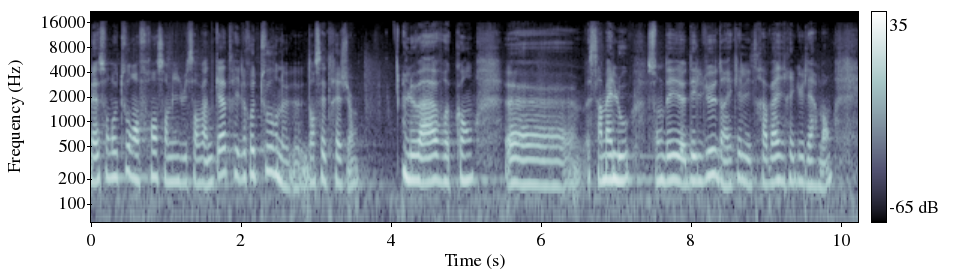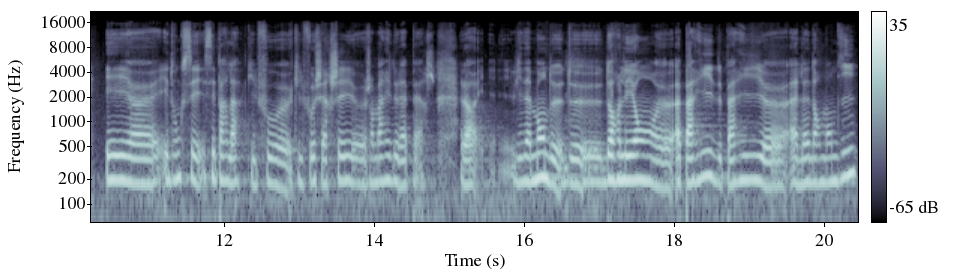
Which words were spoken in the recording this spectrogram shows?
mais à son retour en France en 1824, il retourne dans cette région. Le Havre, Caen, Saint-Malo sont des, lieux dans lesquels il travaille régulièrement. Euh, et, donc c'est par là qu'il faut, euh, faut chercher euh, Jean-Marie de la Perche. Alors évidemment d'Orléans à Paris, de Paris à la Normandie,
